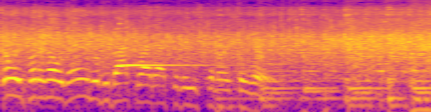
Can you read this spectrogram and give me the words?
So we put an O there, and we'll be back right after these commercial words.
